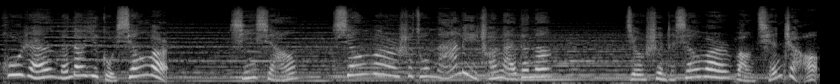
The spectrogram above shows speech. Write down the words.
忽然闻到一股香味儿。心想，香味儿是从哪里传来的呢？就顺着香味儿往前找，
